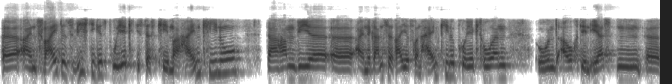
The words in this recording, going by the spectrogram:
Äh, ein zweites wichtiges Projekt ist das Thema Heimkino. Da haben wir äh, eine ganze Reihe von Heimkinoprojektoren und auch den ersten äh,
